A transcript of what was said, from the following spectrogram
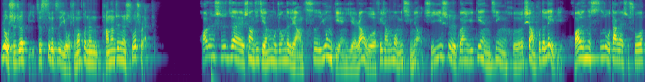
肉食者鄙”这四个字有什么不能堂堂正正说出来的？华伦师在上期节目中的两次用典也让我非常的莫名其妙。其一是关于电竞和相扑的类比，华伦的思路大概是说，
